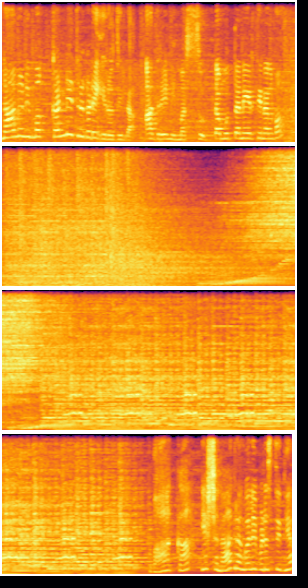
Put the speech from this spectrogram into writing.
ನಾನು ನಿಮ್ಮ ಕಣ್ಣೆದುರುಗಡೆ ಇರೋದಿಲ್ಲ. ಆದರೆ ನಿಮ್ಮ ಸುತ್ತಮುತ್ತನೇ ಇರ್ತೀನಲ್ವಾ? ಅಕ್ಕ ಎಷ್ಟು ಚೆನ್ನಾಗಿ ರಂಗೋಲಿ ಬಿಡಿಸ್ತಿದ್ಯಾ?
